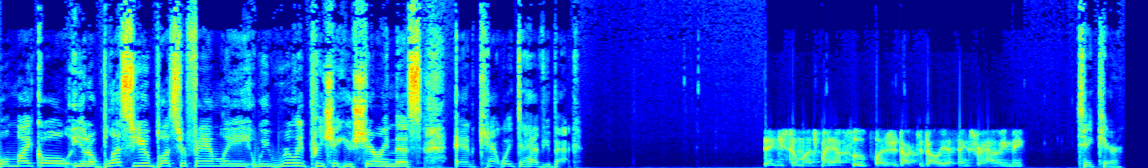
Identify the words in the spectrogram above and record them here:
Well, Michael, you know, bless you, bless your family. We really appreciate you sharing this and can't wait to have you back. Thank you so much. My absolute pleasure, Dr. Daliah. Thanks for having me. Take care.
